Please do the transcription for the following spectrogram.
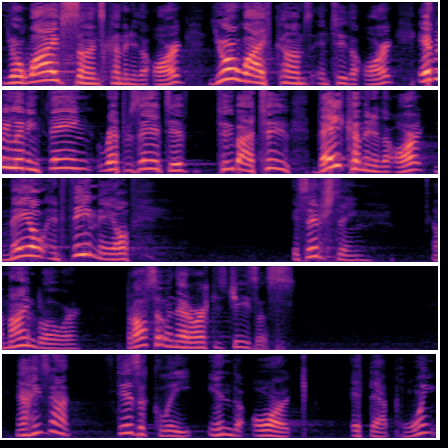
your wife's sons come into the ark, your wife comes into the ark, every living thing representative, two by two, they come into the ark, male and female. It's interesting, a mind blower, but also in that ark is Jesus. Now, he's not physically in the ark at that point,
